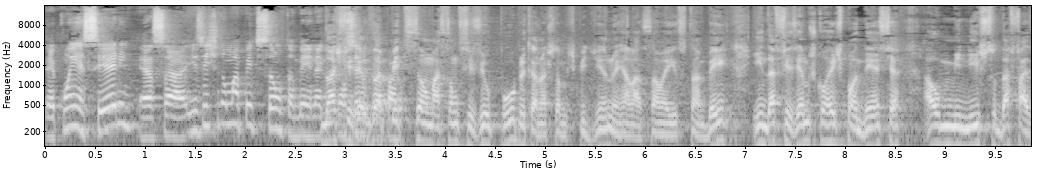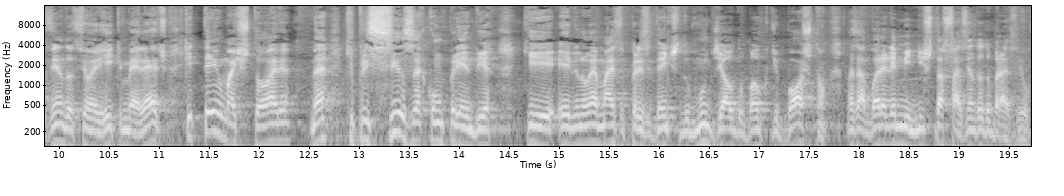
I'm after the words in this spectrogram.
é, conhecerem essa. Existe uma petição também, né? Nós fizemos uma petição, uma ação civil pública, nós estamos pedindo em relação a isso também, e ainda fizemos correspondência ao ministro da Fazenda, o senhor Henrique Meirelles, que tem uma história, né? Que precisa precisa compreender que ele não é mais o presidente do Mundial do Banco de Boston, mas agora ele é ministro da Fazenda do Brasil.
